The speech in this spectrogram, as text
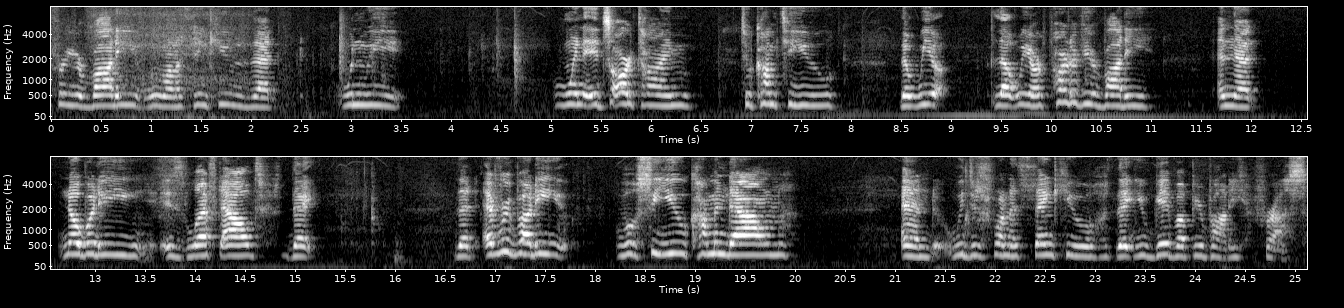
for your body. We want to thank you that when we when it's our time to come to you, that we that we are part of your body, and that nobody is left out. That that everybody will see you coming down. And we just want to thank you that you gave up your body for us.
